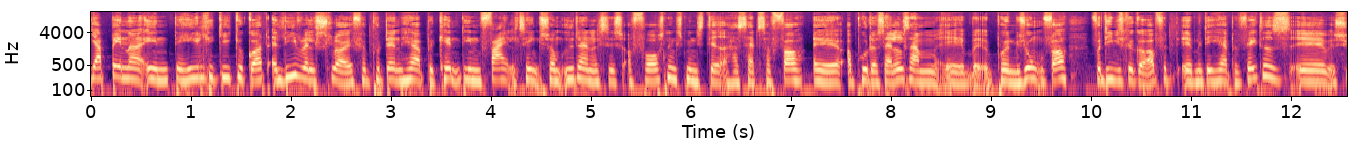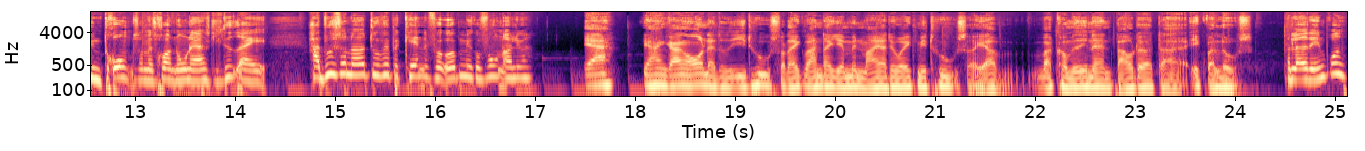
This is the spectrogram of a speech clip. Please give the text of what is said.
jeg binder en, det hele det gik jo godt alligevel sløjfe på den her bekendt i en fejl ting, som Uddannelses- og Forskningsministeriet har sat sig for øh, og putte os alle sammen øh, på en mission for, fordi vi skal gå op for, øh, med det her perfekthedssyndrom, øh, syndrom, som jeg tror, nogle af os lider af. Har du så noget, du vil bekende for åben mikrofon, Oliver? Ja, jeg har engang overnattet i et hus, hvor der ikke var andre hjemme end mig, og det var ikke mit hus, og jeg var kommet ind af en bagdør, der ikke var lås. Har du lavet et indbrud?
